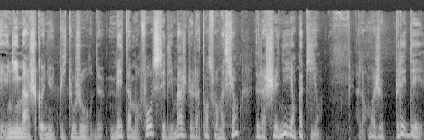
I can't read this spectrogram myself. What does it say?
Et une image connue depuis toujours de métamorphose, c'est l'image de la transformation de la chenille en papillon. Alors moi, je plaidais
